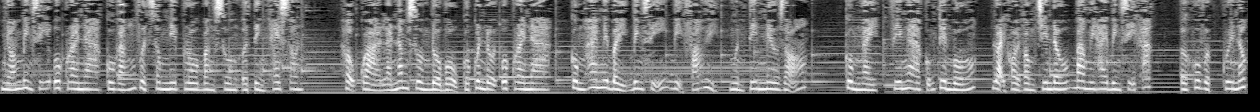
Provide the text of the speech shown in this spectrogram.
Nhóm binh sĩ Ukraine cố gắng vượt sông Dnipro bằng xuồng ở tỉnh Kherson. Hậu quả là năm xuồng đổ bộ của quân đội Ukraine, cùng 27 binh sĩ bị phá hủy, nguồn tin nêu rõ. Cùng ngày, phía Nga cũng tuyên bố, loại khỏi vòng chiến đấu 32 binh sĩ khác, ở khu vực Krinok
